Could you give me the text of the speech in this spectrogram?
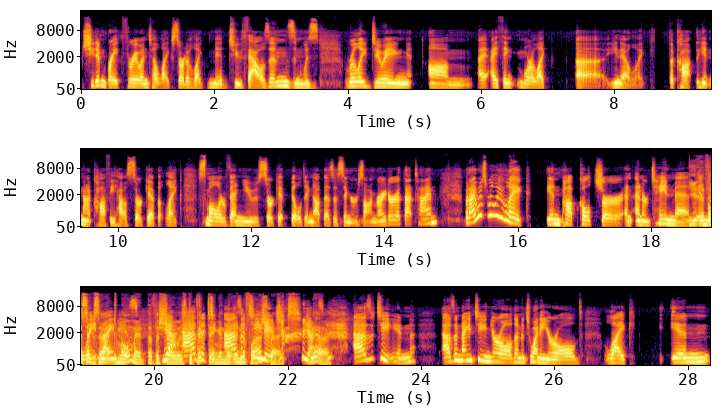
she didn't break through until like sort of like mid 2000s and was really doing um I, I think more like uh you know like the co- not coffee house circuit but like smaller venue circuit building up as a singer songwriter at that time. But i was really like in pop culture and entertainment Yeah, in the late exact 90s moment that the show Yeah, is as a depicting te- in the, as in the a teenager. flashbacks. Yes. Yeah. as a teen, as a 19 year old and a 20 year old, like in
